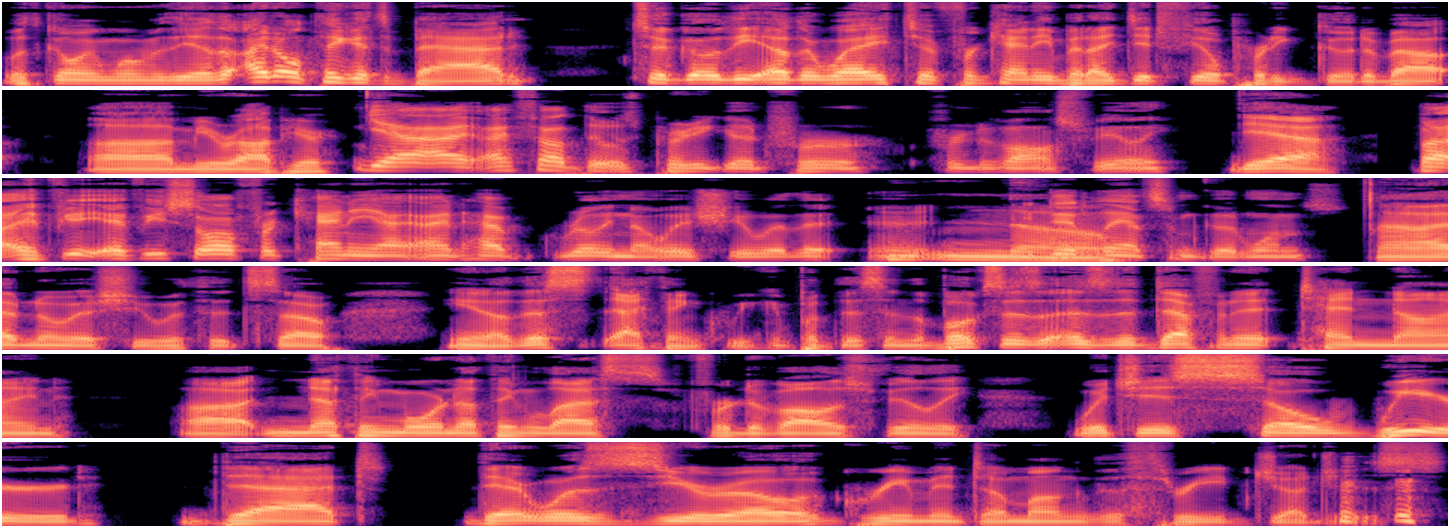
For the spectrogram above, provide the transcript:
with going one or the other. I don't think it's bad to go the other way to for Kenney, but I did feel pretty good about uh Rob here. Yeah, I, I felt that was pretty good for for Dvalishvili. Yeah. But if you if you saw it for Kenney, I, I'd have really no issue with it. Uh, no. He did land some good ones. I have no issue with it. So, you know, this, I think we can put this in the books as, as a definite 10 9. Uh, nothing more, nothing less for Dvalishvili, which is so weird that there was zero agreement among the three judges.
